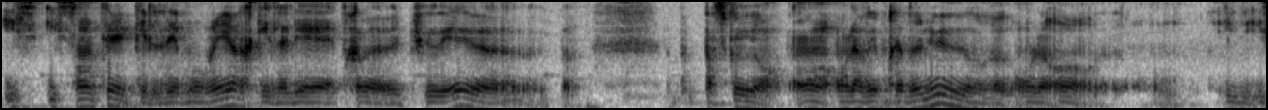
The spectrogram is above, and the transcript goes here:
Il, sentait qu'il allait mourir, qu'il allait être euh, tué, euh, parce qu'on on, l'avait prévenu, on, il,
